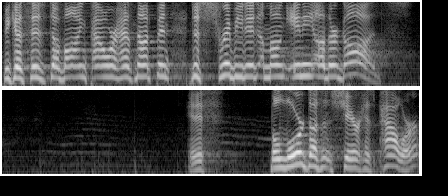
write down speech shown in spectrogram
Because his divine power has not been distributed among any other gods. And if the Lord doesn't share his power,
